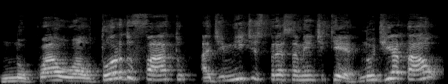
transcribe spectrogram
no qual o autor do fato admite expressamente que, no dia tal,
